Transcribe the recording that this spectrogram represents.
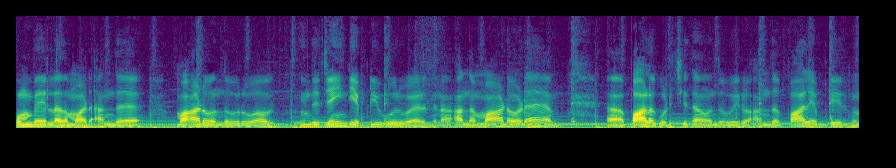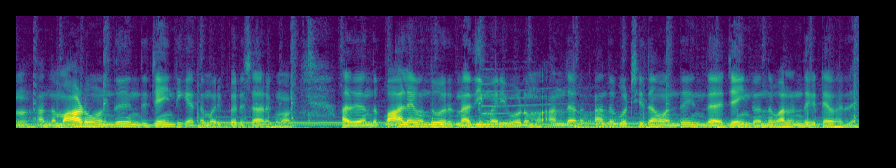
கொம்பே இல்லாத மாடு அந்த மாடு வந்து உருவாகுது. இந்த ஜெயிண்ட் எப்படி உருவாகுதுன்னா அந்த மாடோட பாலை குடிச்சு தான் வந்து உயிர் அந்த பால் எப்படி இருக்கணும் அந்த மாடும் வந்து இந்த ஜெயிண்ட்டுக்கு ஏற்ற மாதிரி பெருசாக இருக்குமா அது அந்த பாலே வந்து ஒரு நதி மாதிரி ஓடுமா அந்த அந்த குடிச்சு தான் வந்து இந்த ஜெயிண்ட் வந்து வளர்ந்துக்கிட்டே வருது.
